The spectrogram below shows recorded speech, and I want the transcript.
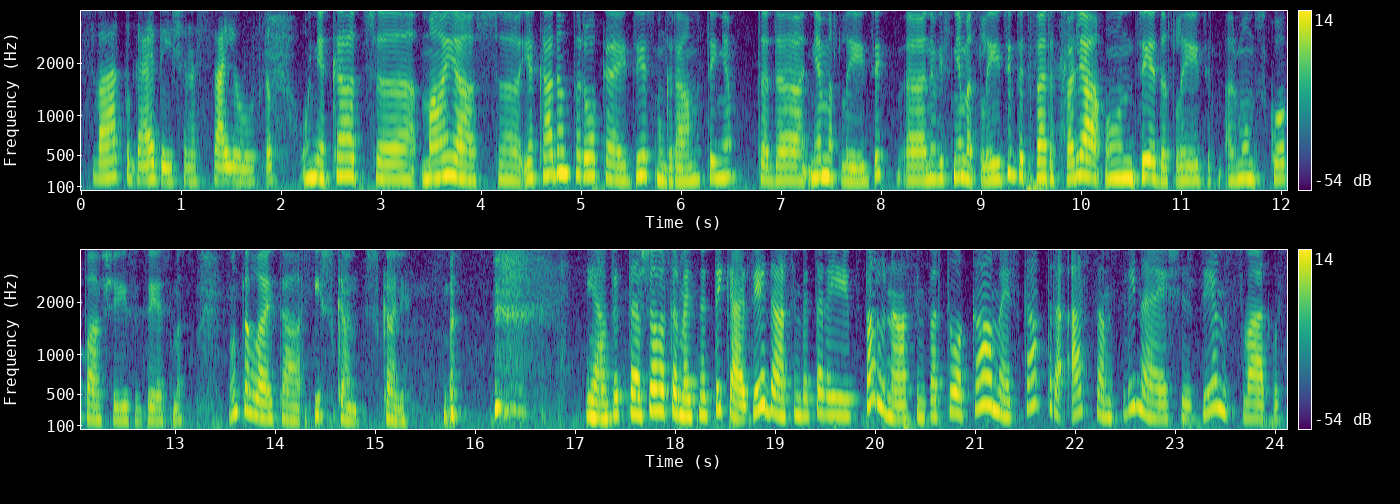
svētku gaidīšanas sajūtu. Un ja kāds uh, mājās, uh, ja kādam par rokai dziesmu grāmatiņa, tad uh, ņemat līdzi, uh, nevis ņemat līdzi, bet verat vaļā un dziedat līdzi ar mums kopā šīs dziesmas. Nu, tā lai tā izskan skaļi. Jā, bet šovakar mēs ne tikai dziedāsim, bet arī parunāsim par to, kā mēs katra esam svinējuši Ziemassvētkus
